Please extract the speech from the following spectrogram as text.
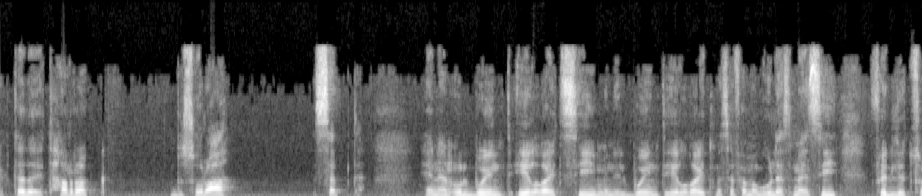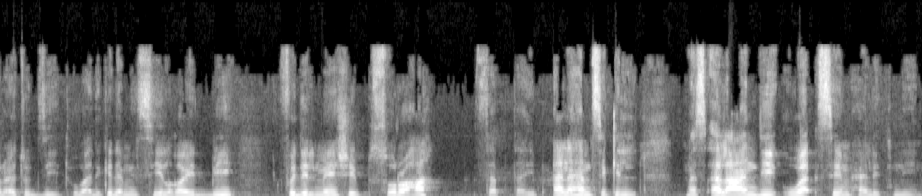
ابتدى يتحرك بسرعة ثابتة. يعني هنقول point A لغاية C من ال point A لغاية مسافة مجهولة اسمها C فضلت سرعته تزيد. وبعد كده من C لغاية B فضل ماشي بسرعة ثابتة. يبقى أنا همسك المسألة عندي وأقسمها لاتنين.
